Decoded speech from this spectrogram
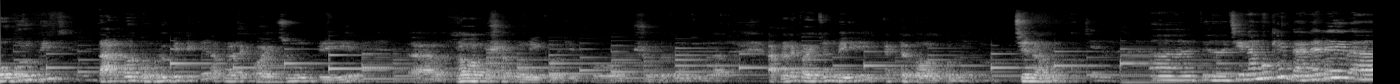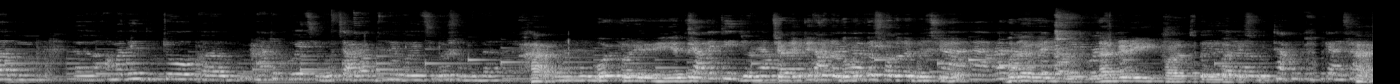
বহুরূপী, তারপর বহুরূপী থেকে আপনারা কয়েকজন বেরিয়ে রমাপ্রসাদ মণি অরিজিৎ সুব্রত মজুমদার, আপনারা কয়েকজন বেরিয়ে একটা দল করলেন চেনা মুখ। চেনামুখের ব্যানারে আহ, আমাদের দুটো নাটক হয়েছিল চার অধ্যায় হয়েছিল সমুদ্রা হ্যাঁ ওই চ্যারিটির জন্য চ্যারিটির জন্য রবীন্দ্র সদনে হয়েছিল। হ্যাঁ, হ্যাঁ, বোধহয় ওই লাইব্রেরি করার জন্য বা কিছু। আহ, ঠাকুর ক্যান্সার হ্যাঁ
